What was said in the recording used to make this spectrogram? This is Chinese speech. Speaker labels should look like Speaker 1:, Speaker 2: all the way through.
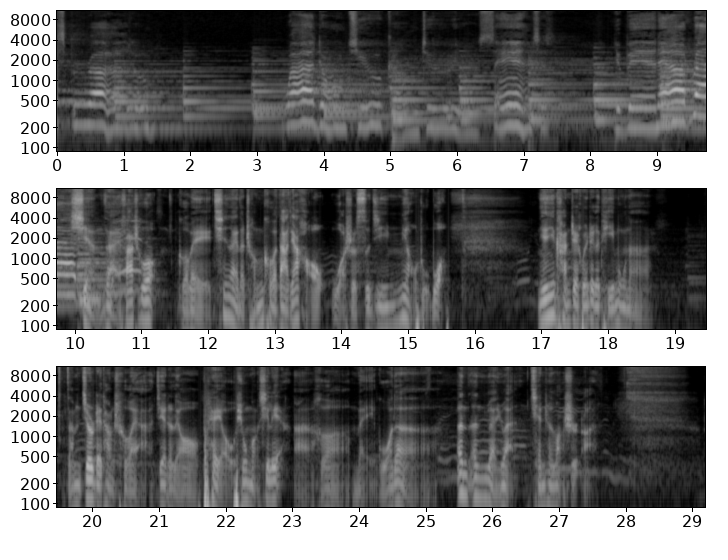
Speaker 1: desperado. Why don't you come to your senses? You've been out riding.
Speaker 2: 现在发车，各位亲爱的乘客，大家好，我是司机妙主播。您一看这回这个题目呢，咱们今儿这趟车呀，接着聊配偶凶猛系列啊，和美国的恩恩怨怨、前尘往事啊。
